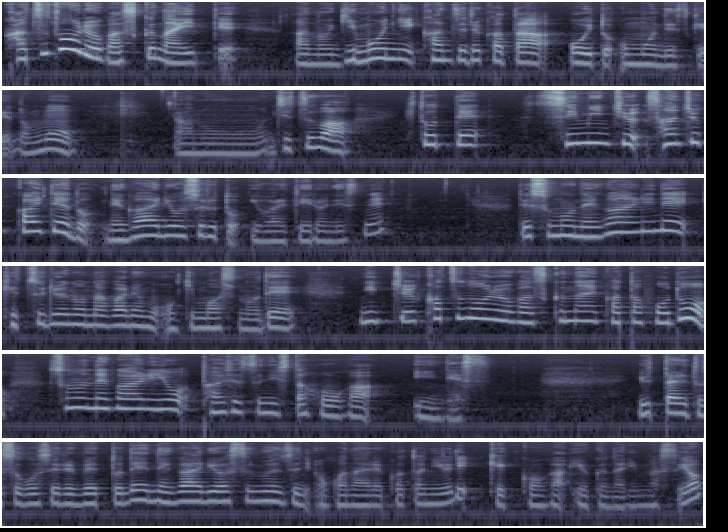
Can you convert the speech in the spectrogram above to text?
活動量が少ないってあの疑問に感じる方多いと思うんですけれどもあの実は人って睡眠中30回程度寝返りをすると言われているんですね。でその寝返りで血流の流れも起きますので日中活動量が少ない方ほどその寝返りを大切にした方がいいんです。ゆったりと過ごせるベッドで寝返りをスムーズに行えることにより血行が良くなりますよ。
